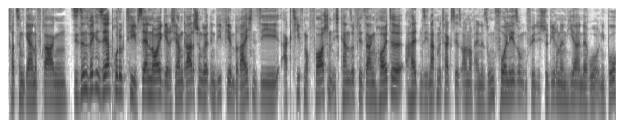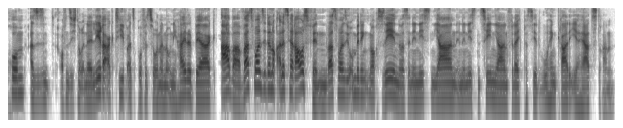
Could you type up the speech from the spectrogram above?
trotzdem gerne fragen. Sie sind wirklich sehr produktiv, sehr neugierig. Wir haben gerade schon gehört, in wie vielen Bereichen Sie aktiv noch forschen. Ich kann so viel sagen, heute halten Sie nachmittags jetzt auch noch eine Zoom-Vorlesung für die Studierenden hier an der Ruhr-Uni Bochum. Also Sie sind offensichtlich noch in der Lehre aktiv als Professorin an der Uni Heidelberg. Aber was wollen Sie denn noch alles herausfinden? Was wollen Sie unbedingt noch sehen, was in den nächsten Jahren, in den nächsten zehn Jahren vielleicht passiert? Wo hängt gerade Ihr Herz dran?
